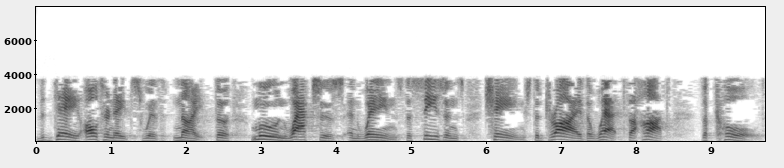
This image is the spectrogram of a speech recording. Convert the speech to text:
The day alternates with night. The moon waxes and wanes. The seasons change. The dry, the wet, the hot, the cold.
